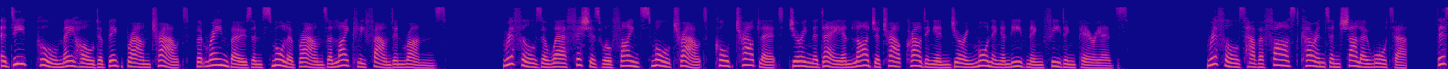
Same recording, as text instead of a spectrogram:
A deep pool may hold a big brown trout, but rainbows and smaller browns are likely found in runs. Riffles are where fishers will find small trout, called troutlet, during the day and larger trout crowding in during morning and evening feeding periods. Riffles have a fast current and shallow water. This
